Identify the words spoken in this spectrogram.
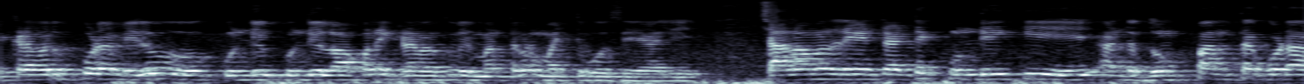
ఇక్కడ వరకు కూడా మీరు కుండీ కుండీ లోపల ఇక్కడ వరకు మేమంతా కూడా మట్టి పోసేయాలి. చాలా మంది ఏంటంటే కుండీకి అంటే దుంప అంతా కూడా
